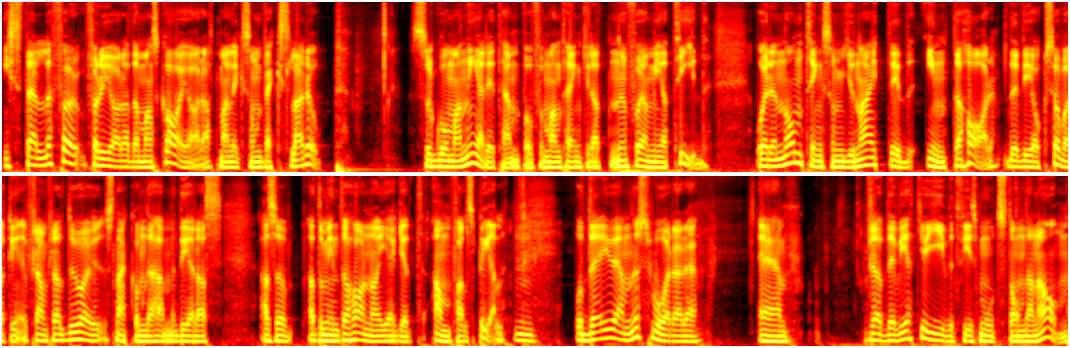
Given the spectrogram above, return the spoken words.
istället för, för att göra det man ska göra, att man liksom växlar upp, så går man ner i tempo, för man tänker att nu får jag mer tid. Och är det någonting som United inte har, det vi också har varit in, framförallt du har ju snackat om det här med deras, alltså att de inte har något eget anfallsspel. Och det är ju ännu svårare, eh, för att det vet ju givetvis motståndarna om.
